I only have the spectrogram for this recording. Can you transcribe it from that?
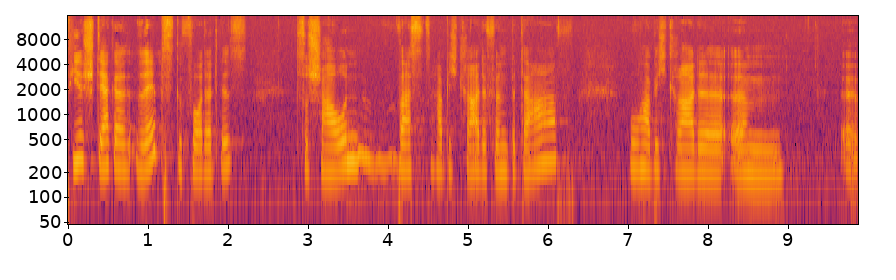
viel stärker selbst gefordert ist, zu schauen, was habe ich gerade für einen Bedarf, wo habe ich gerade ähm, äh,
